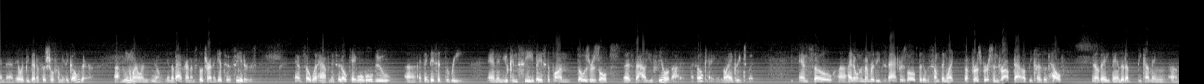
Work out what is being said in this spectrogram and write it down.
and that it would be beneficial for me to go there. Uh, meanwhile, in, you know, in the background, I'm still trying to get to Cedars. And so what happened, they said, okay, well, we'll do, uh, I think they said three. And then you can see based upon those results as to how you feel about it. I said, okay, you know, I agreed to it. And so uh, I don't remember the exact results, but it was something like the first person dropped out because of health. You know, they, they ended up becoming um,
